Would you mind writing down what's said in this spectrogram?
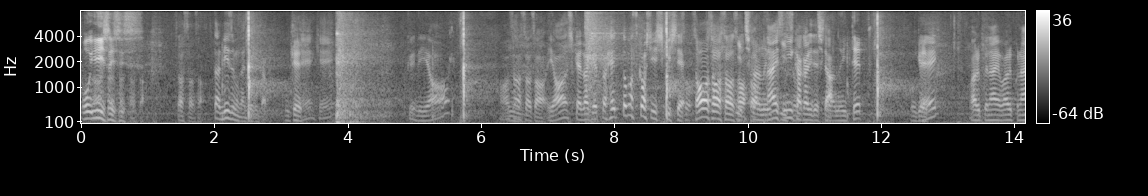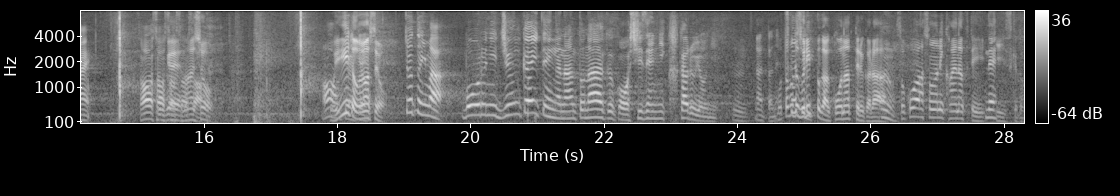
おいいですいいですいい。ですそうそうそう。そうだリズムが出るから。OK オッケーゆっくりでいいよ。そうそうそうそう。よしっかりラケットヘッドも少し意識して。そう。そうそうそうそうナイスいいかかりでした。力抜いて。OK、悪くない悪くない。そうそうそうそうそう。いいと思いますよ。ちょっと今ボールに順回転がなんとなくこう自然にかかるようになったね。もともとグリップがこうなってるから、うん。そこはそんなに変えなくていい,、ね。いいですけど。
